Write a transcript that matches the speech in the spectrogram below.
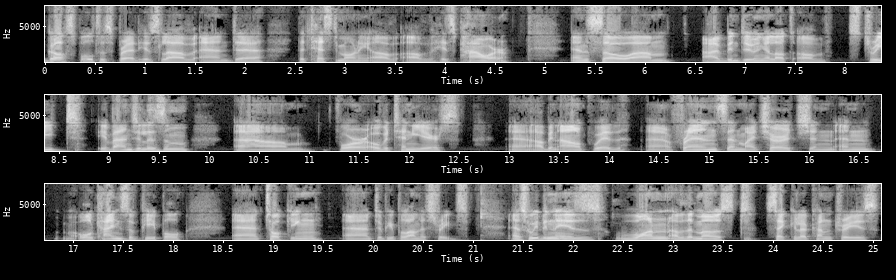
gospel, to spread His love, and the testimony of of His power. And so um, I've been doing a lot of street evangelism um, for over 10 years. Uh, I've been out with uh, friends and my church and, and all kinds of people uh, talking uh, to people on the streets. And Sweden is one of the most secular countries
